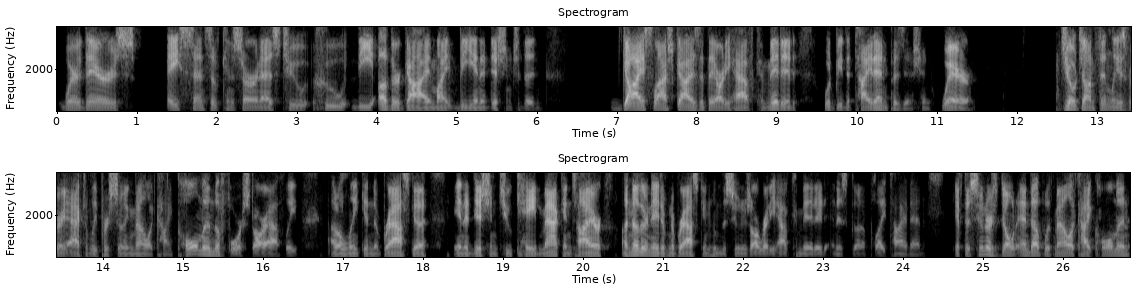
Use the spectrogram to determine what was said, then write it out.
where there's a sense of concern as to who the other guy might be, in addition to the guy slash guys that they already have committed, would be the tight end position, where Joe Jon Finley is very actively pursuing Malachi Coleman, the four star athlete out of Lincoln, Nebraska, in addition to Cade McIntyre, another native Nebraskan whom the Sooners already have committed and is going to play tight end. If the Sooners don't end up with Malachi Coleman,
